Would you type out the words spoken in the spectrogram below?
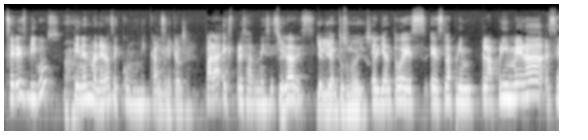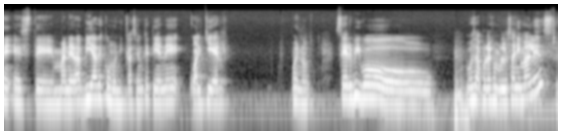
seres vivos Ajá. tienen maneras de comunicarse, Comunicarse. para expresar necesidades. Y el llanto es uno de ellos. El llanto es, es la, prim- la primera se- este, manera, vía de comunicación que tiene cualquier, bueno, ser vivo. O sea, por ejemplo, los animales Sí.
